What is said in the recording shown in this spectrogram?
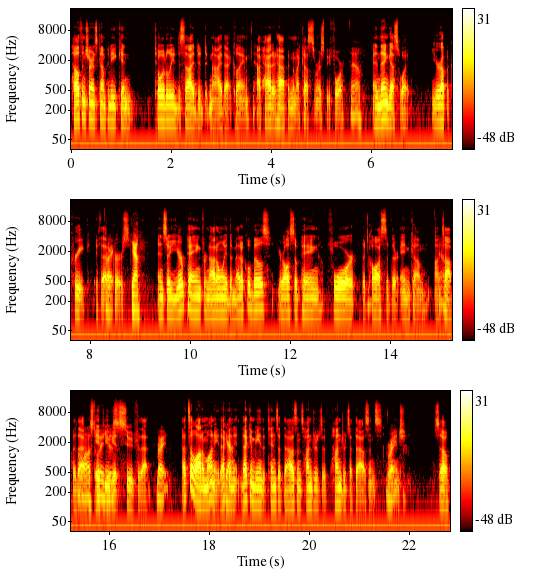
Health insurance company can totally decide to deny that claim. I've had it happen to my customers before. Yeah. And then guess what? You're up a creek if that Right. occurs. Yeah. And so you're paying for not only the medical bills, you're also paying for the cost of their income on Yeah, top of that if you get sued for that. Right. That's a lot of money. That Yeah. can that can be in the tens of thousands, hundreds of hundreds of thousands Right. range. So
